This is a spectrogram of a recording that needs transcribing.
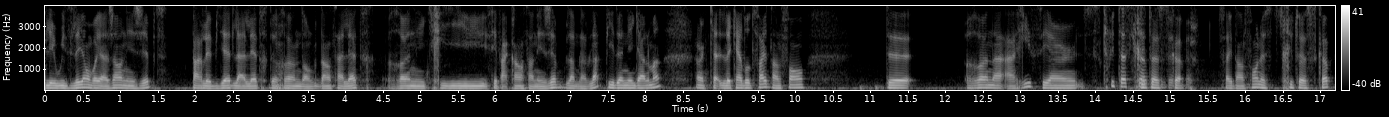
les Weasley ont voyagé en Égypte par le biais de la lettre de Ron. Donc, dans sa lettre, Ron écrit ses vacances en Égypte, blablabla. Puis il donne également un, le cadeau de fête, dans le fond, de Ron à Harry, c'est un Scrutoscope. scrutoscope. Fait que dans le fond, le scrutoscope,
